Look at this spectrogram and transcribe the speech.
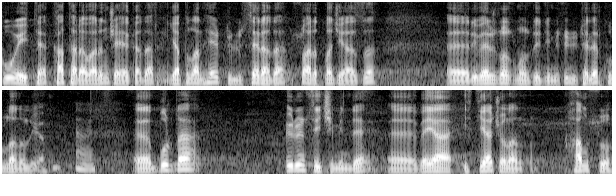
Kuveyt'e, Katar'a varıncaya kadar yapılan her türlü serada su arıtma cihazı e, reverse osmoz dediğimiz üniteler kullanılıyor. Evet. Ee, Burada ürün seçiminde e, veya ihtiyaç olan ham su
